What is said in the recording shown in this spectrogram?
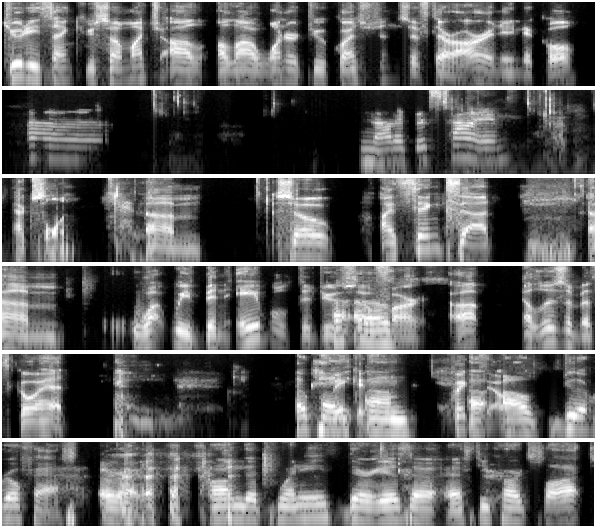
Judy, thank you so much. I'll allow one or two questions if there are any, Nicole. Uh, not at this time. Excellent. Um, so I think that um, what we've been able to do so Uh-oh. far. Up, Elizabeth, go ahead. Okay. Um, Quick I- though. I'll do it real fast. All right. On the 20th, there is a SD card slot.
